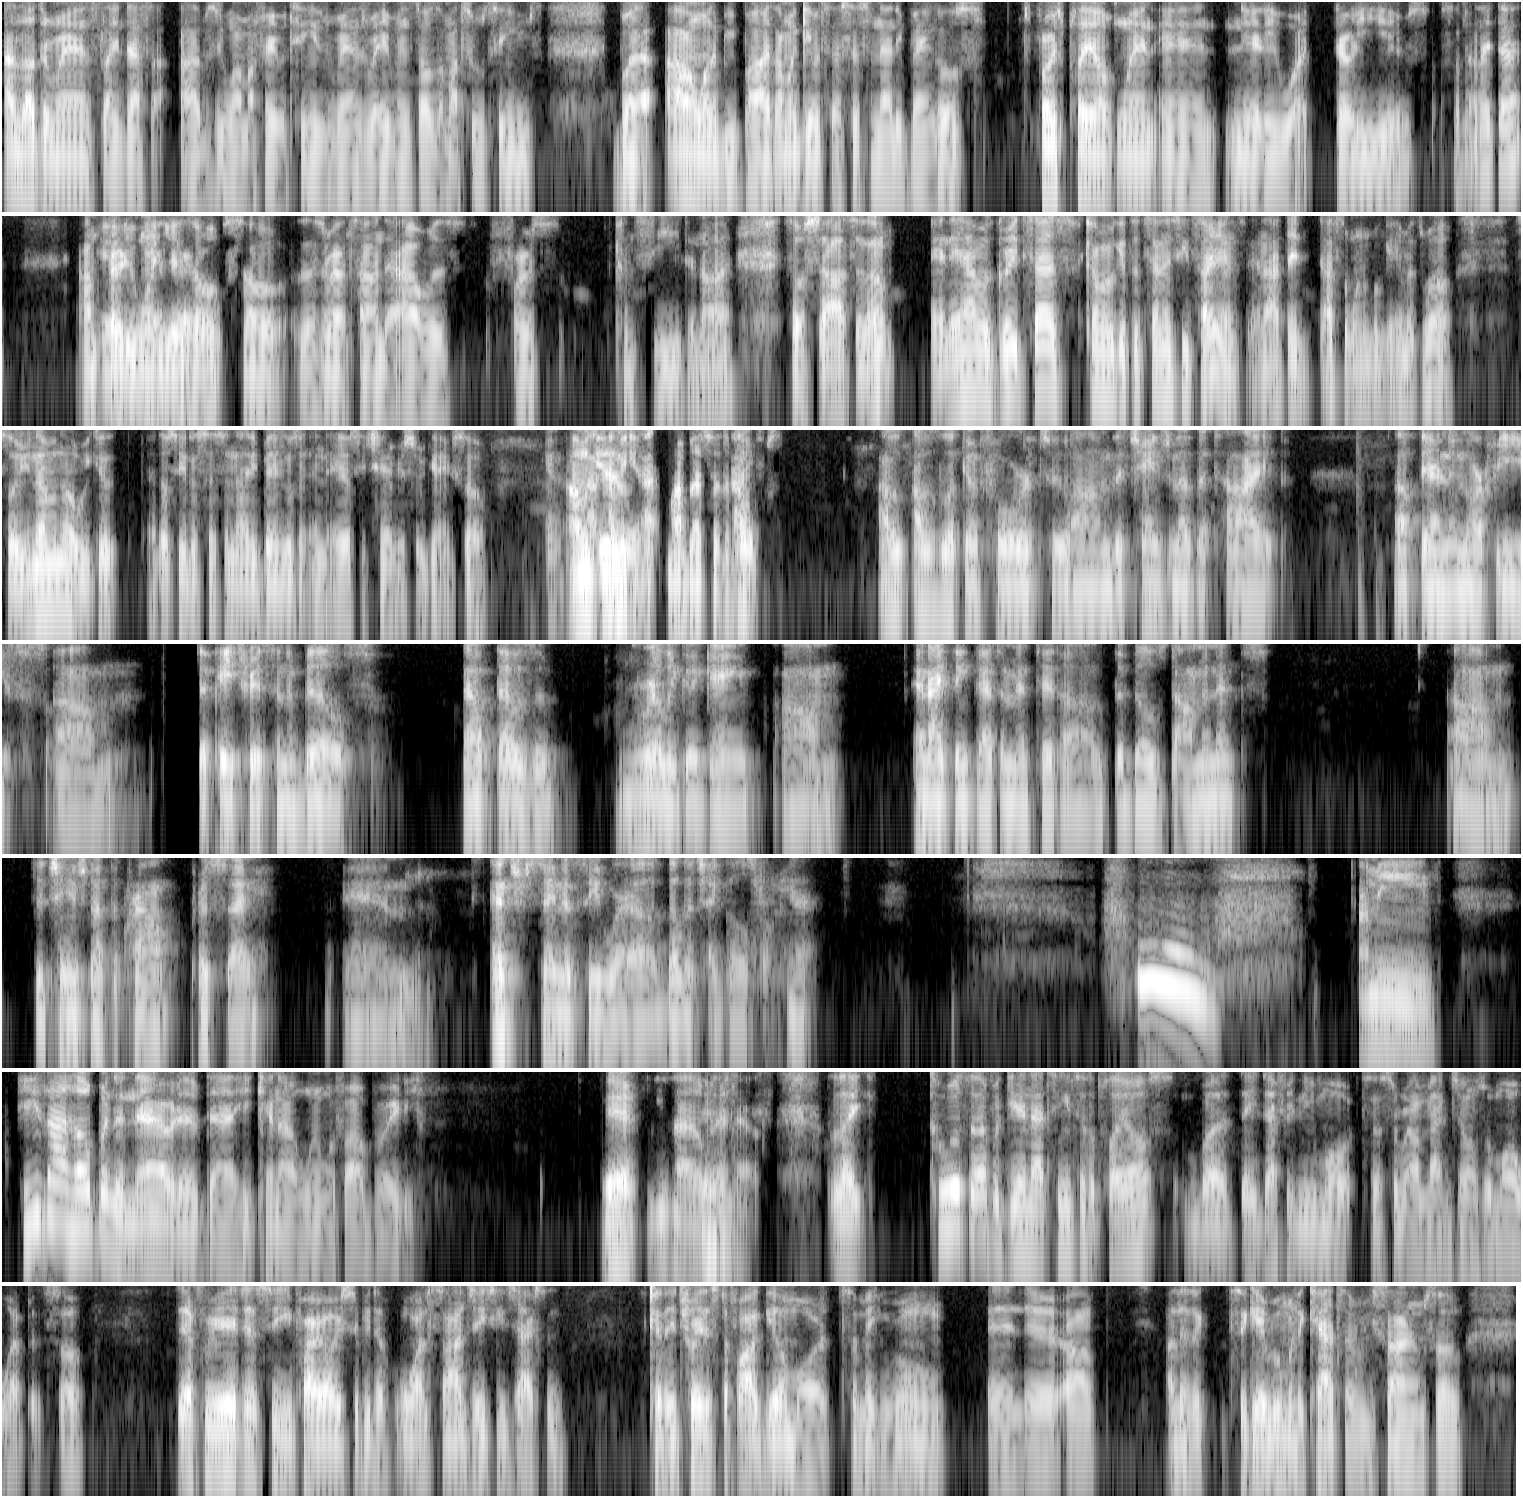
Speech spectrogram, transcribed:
I love the Rams. Like that's obviously one of my favorite teams. Rams, Ravens. Those are my two teams. But I don't want to be biased. I'm gonna give it to the Cincinnati Bengals. First playoff win in nearly what 30 years, something like that. I'm yeah, 31 yeah, years old, so that's around time that I was first concede and all that. So shout out to them. And they have a great test coming against the Tennessee Titans. And I think that's a winnable game as well. So you never know. We could end up seeing the Cincinnati Bengals in the AFC Championship game. So. I'm gonna give I mean, my best for the I, Bengals. I was I was looking forward to um the changing of the tide up there in the Northeast. Um the Patriots and the Bills. That that was a really good game. Um and I think that cemented uh, the Bills' dominance. Um, the changing of the crown per se, and it's interesting to see where uh, Belichick goes from here. I mean, he's not helping the narrative that he cannot win without Brady. Yeah, he's not helping yeah. that. Like cool stuff for getting that team to the playoffs, but they definitely need more to surround Mac Jones with more weapons. So their free agency priority should be the one sign JC Jackson. Because they traded Stephon Gilmore to make room in their um under the to get room in the cap to re-sign him. So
